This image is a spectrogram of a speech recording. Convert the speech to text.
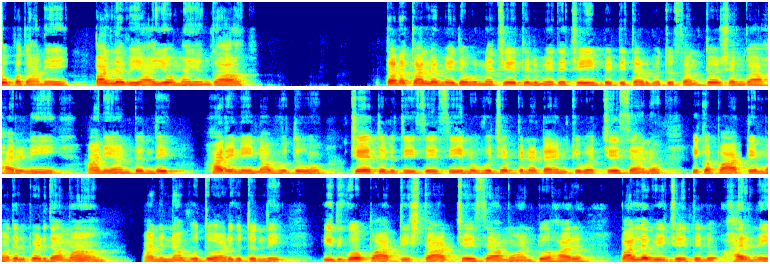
ఊపగానే పల్లవి అయోమయంగా తన కళ్ళ మీద ఉన్న చేతుల మీద చేయి పెట్టి తడుముతూ సంతోషంగా హరిణి అని అంటుంది. హరిణి నవ్వుతూ చేతులు తీసేసి నువ్వు చెప్పిన టైంకి వచ్చేశాను. ఇక పార్టీ మొదలు పెడదామా? అని నవ్వుతూ అడుగుతుంది. ఇదిగో పార్టీ స్టార్ట్ చేశాము అంటూ హర పల్లవి చేతులు హరిణి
